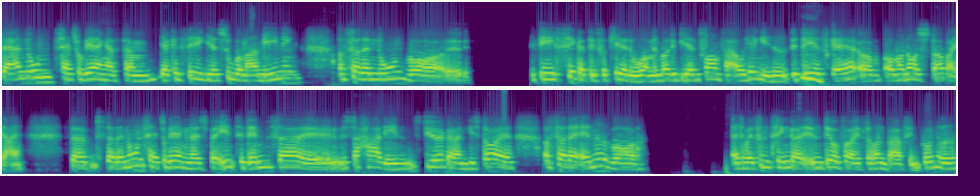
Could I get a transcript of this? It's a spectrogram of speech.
der er nogle tatoveringer, som jeg kan se giver super meget mening. Og så er der nogen, hvor øh, det er sikkert det forkerte ord, men hvor det bliver en form for afhængighed. Det er det, jeg skal, og, og hvornår stopper jeg? Så, så der er nogle tatoveringer, når jeg spørger ind til dem, så, øh, så har det en styrke og en historie. Og så er der andet, hvor, altså, hvor jeg sådan tænker, øh, det var for efterhånden bare at finde på noget.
